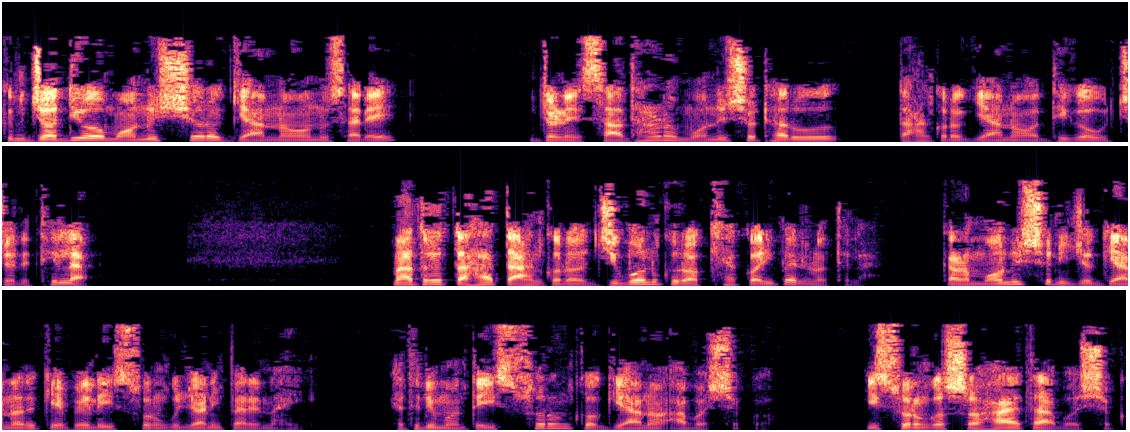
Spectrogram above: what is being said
କିନ୍ତୁ ଯଦିଓ ମନୁଷ୍ୟର ଜ୍ଞାନ ଅନୁସାରେ ଜଣେ ସାଧାରଣ ମନୁଷ୍ୟଠାରୁ ତାହାଙ୍କର ଜ୍ଞାନ ଅଧିକ ଉଚ୍ଚରେ ଥିଲା ମାତ୍ର ତାହା ତାହାଙ୍କର ଜୀବନକୁ ରକ୍ଷା କରିପାରି ନ ଥିଲା କାରଣ ମନୁଷ୍ୟ ନିଜ ଜ୍ଞାନରେ କେବେ ହେଲେ ଈଶ୍ୱରଙ୍କୁ ଜାଣିପାରେ ନାହିଁ। ଏଥିନିମନ୍ତେ ଈଶ୍ୱରଙ୍କ ଜ୍ଞାନ ଆବଶ୍ୟକ ଈଶ୍ୱରଙ୍କ ସହାୟତା ଆବଶ୍ୟକ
